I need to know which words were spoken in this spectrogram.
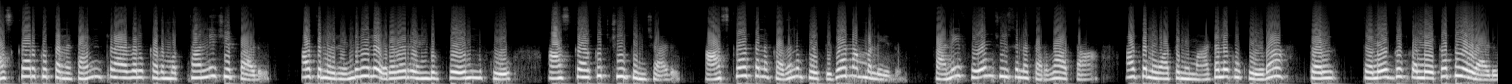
ఆస్కార్కు తన టైం ట్రావెల్ కథ మొత్తాన్ని చెప్పాడు. అతను రెండు వేల ఇరవై రెండు ఫోన్కు ఆస్కార్కు చూపించాడు. ఆస్కార్ తన కథను పూర్తిగా నమ్మలేదు. కానీ ఫోన్ చూసిన తర్వాత అతను అతని మాటలకు కూడా తెలగలేకపోయాడు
